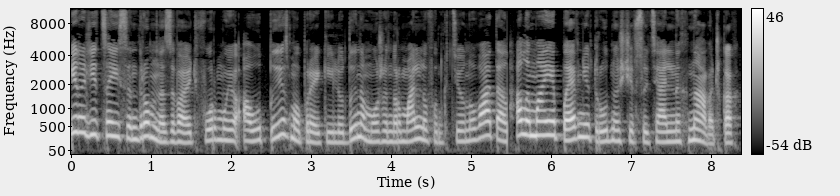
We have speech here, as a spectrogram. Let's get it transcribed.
Іноді цей синдром називають формою аутизму, при якій людина може нормально функціонувати, але має певні труднощі в соціальних навичках.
